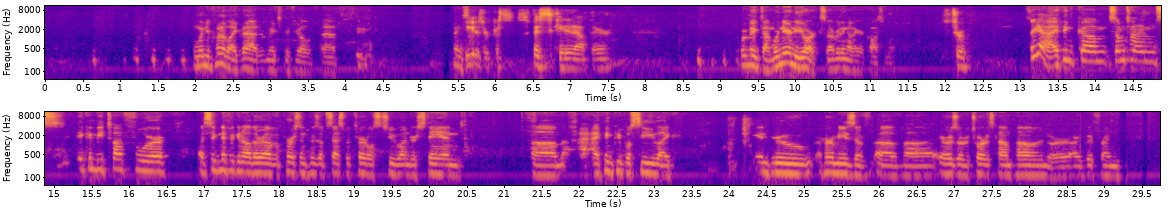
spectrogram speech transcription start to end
When you put it like that, it makes me feel bad. You guys are sophisticated out there. We're big time. We're near New York, so everything out here costs more. It's true. So yeah, I think um, sometimes it can be tough for a significant other of a person who's obsessed with turtles to understand. Um, I, I think people see like Andrew Hermes of, of uh, Arizona Tortoise Compound or our good friend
